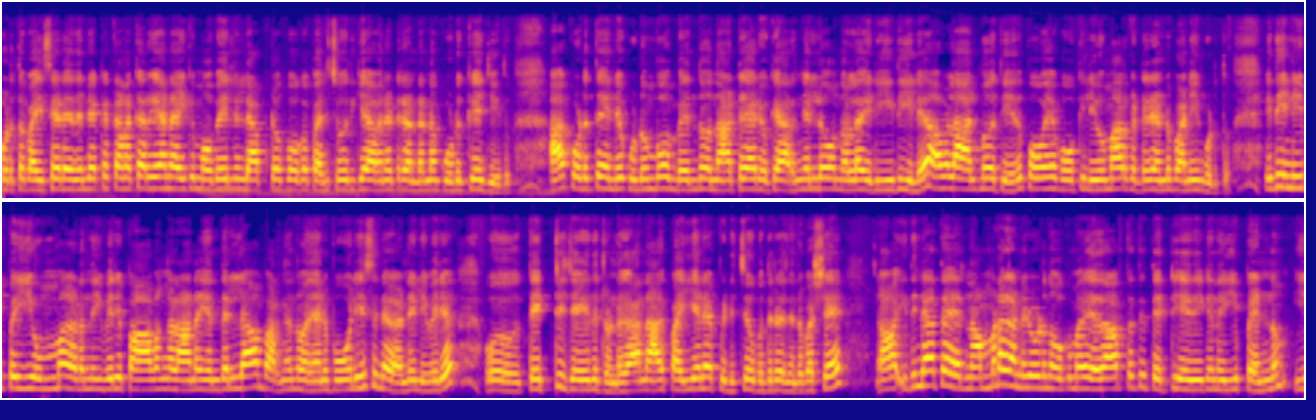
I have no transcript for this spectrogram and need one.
കൊടുത്ത പൈസയുടെ ഇതിന്റെയൊക്കെ കണക്കറിയാനായിരിക്കും മൊബൈലും ലാപ്ടോപ്പും ഒക്കെ പരിശോധിക്കുക അവനായിട്ട് രണ്ടെണ്ണം കൊടുക്കുകയും ചെയ്തു. ആ കൊടുത്ത എന്റെ കുടുംബവും ബന്ധവും നാട്ടുകാരും ഒക്കെ അറിഞ്ഞല്ലോ എന്നുള്ള രീതിയിൽ അവൾ ആത്മഹത്യ ചെയ്ത്. പോയ പോക്കിൽ യുവമാർക്കിട്ട് രണ്ട് പണിയും കൊടുത്തു. ഇത് ഇനിയിപ്പോൾ ഈ ഉമ്മ കിടന്ന് ഇവർ പാവങ്ങളാണ് എന്തെല്ലാം പറഞ്ഞെന്ന് പറഞ്ഞാൽ പോലീസിന്റെ കണ്ണിൽ ഇവർ തെറ്റ് ചെയ്തിട്ടുണ്ട്. കാരണം ആ പയ്യനെ പിടിച്ച് ഉപദ്രവിച്ചിട്ടുണ്ട്. പക്ഷേ ആ ഇതിന്റെ അകത്ത് നമ്മുടെ കണ്ണിലൂടെ നോക്കുമ്പോൾ യഥാർത്ഥത്തിൽ തെറ്റ് ചെയ്തിരിക്കുന്ന ഈ പെണ്ണും ഈ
